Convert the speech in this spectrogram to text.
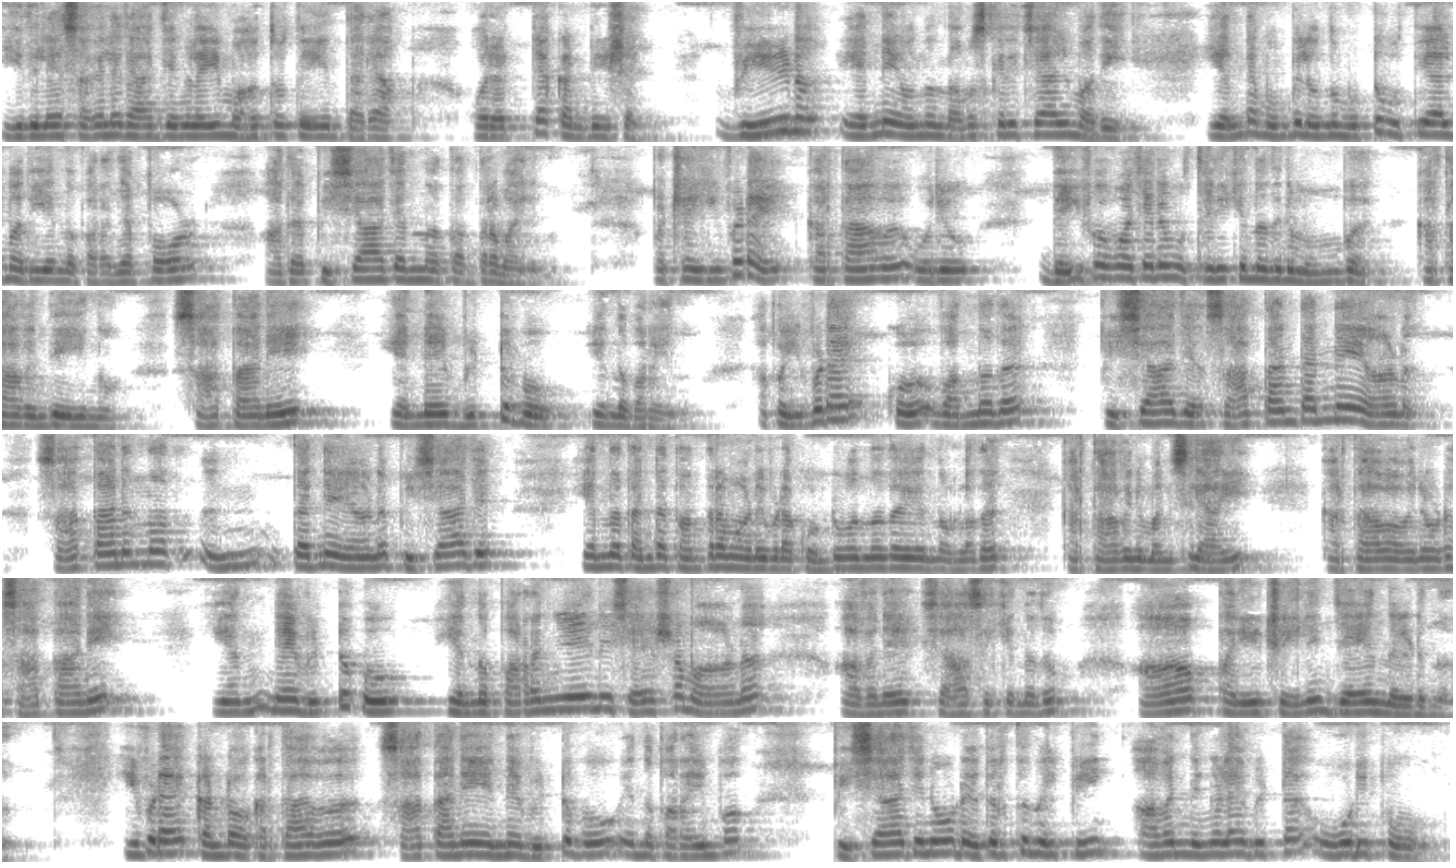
ഇതിലെ സകല രാജ്യങ്ങളെയും മഹത്വത്തെയും തരാം. ഒരൊറ്റ കണ്ടീഷൻ. വീണ് എന്നെ ഒന്ന് നമസ്കരിച്ചാൽ മതി. എന്റെ മുമ്പിൽ ഒന്ന് മുട്ടുകുത്തിയാൽ മതി എന്ന് പറഞ്ഞപ്പോൾ അത് പിശാചെന്ന തന്ത്രമായിരുന്നു. പക്ഷേ ഇവിടെ കർത്താവ് ഒരു ദൈവവചനം ഉദ്ധരിക്കുന്നതിന് മുമ്പ് കർത്താവ് എന്ത് ചെയ്യുന്നു? സാത്താനെ എന്നെ വിട്ടുപോ എന്ന് പറയുന്നു. അപ്പോൾ ഇവിടെ വന്നത് പിശാജ് സാത്താൻ തന്നെയാണ്. സാത്താൻ എന്ന തന്നെയാണ് പിശാജ് എന്ന തന്റെ തന്ത്രമാണ് ഇവിടെ കൊണ്ടുവന്നത് എന്നുള്ളത് കർത്താവിന് മനസ്സിലായി. കർത്താവ് അവനോട് സാത്താനെ എന്നെ വിട്ടുപോ എന്ന് പറഞ്ഞതിന് ശേഷമാണ് അവനെ ശാസിക്കുന്നതും ആ പരീക്ഷയിലും ജയം നേടുന്നതും. ഇവിടെ കണ്ടോ കർത്താവ് സാത്താനെ എന്നെ വിട്ടുപോ എന്ന് പറയുമ്പോൾ പിശാചിനോട് എതിർത്ത് നിൽപ്പീൻ അവൻ നിങ്ങളെ വിട്ട് ഓടിപ്പോവും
